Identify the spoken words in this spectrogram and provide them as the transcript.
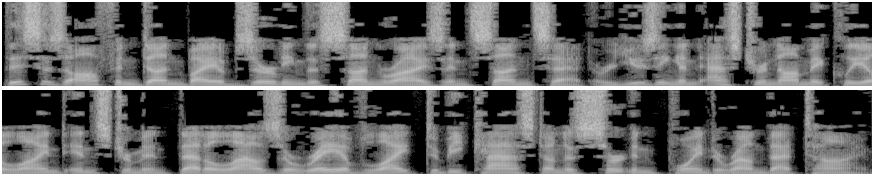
This is often done by observing the sunrise and sunset or using an astronomically aligned instrument that allows a ray of light to be cast on a certain point around that time.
